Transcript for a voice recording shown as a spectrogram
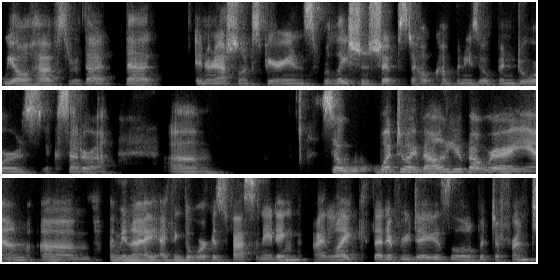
we all have sort of that that international experience, relationships to help companies open doors, et cetera. Um, so, what do I value about where I am? Um, I mean, I, I, think the work is fascinating. I like that every day is a little bit different.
